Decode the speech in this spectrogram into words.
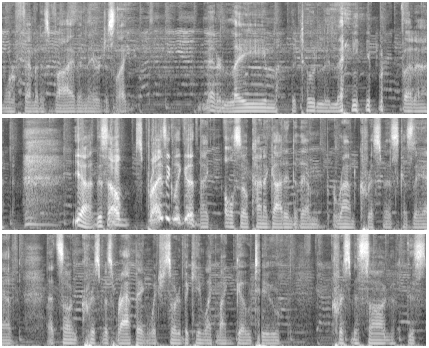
more feminist vibe, and they were just like men are lame. They're totally lame. but uh, yeah, this album surprisingly good. I also kind of got into them around Christmas because they have that song "Christmas Wrapping," which sort of became like my go-to Christmas song this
